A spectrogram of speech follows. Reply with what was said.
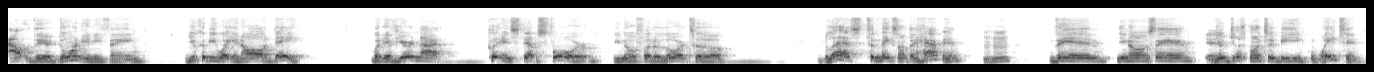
out there doing anything, you could be waiting all day. But if you're not putting steps forward, you know, for the Lord to bless to make something happen, mm-hmm. Then you know what I'm saying? Yeah. You're just going to be waiting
